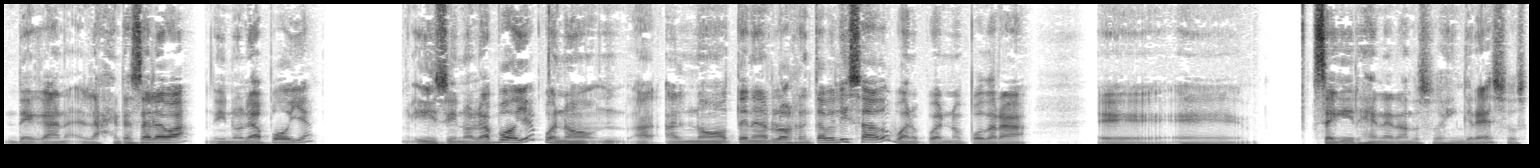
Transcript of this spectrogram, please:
de ganar, la gente se le va y no le apoya, y si no le apoya, pues no, al no tenerlo rentabilizado, bueno, pues no podrá eh, eh, seguir generando esos ingresos.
